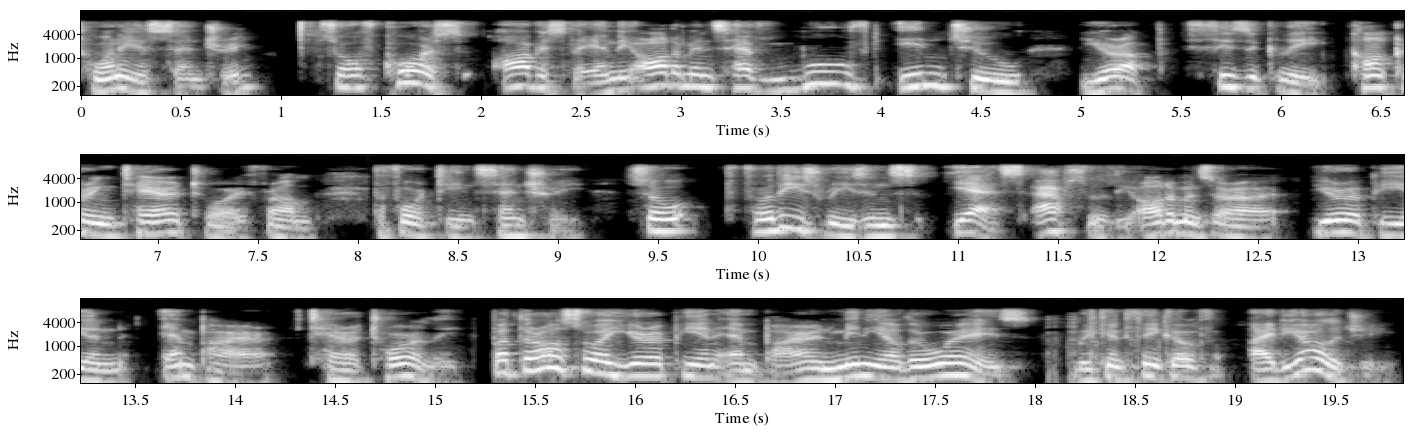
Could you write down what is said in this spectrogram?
20th century. So, of course, obviously, and the Ottomans have moved into Europe physically, conquering territory from the 14th century. So, for these reasons, yes, absolutely, Ottomans are a European empire territorially, but they're also a European empire in many other ways. We can think of ideology,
